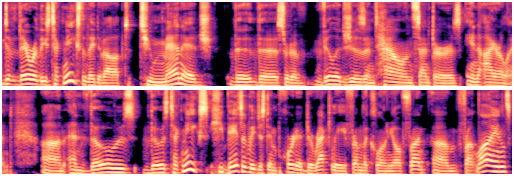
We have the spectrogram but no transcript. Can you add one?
de- there were these techniques that they developed to manage the the sort of villages and town centers in Ireland, um, and those those techniques he basically just imported directly from the colonial front um, front lines,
